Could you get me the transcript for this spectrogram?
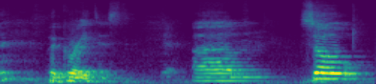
the greatest. Um, so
